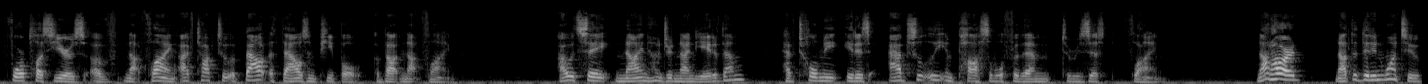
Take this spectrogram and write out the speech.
four plus years of not flying, I've talked to about a thousand people about not flying. I would say 998 of them have told me it is absolutely impossible for them to resist flying. Not hard, not that they didn't want to,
